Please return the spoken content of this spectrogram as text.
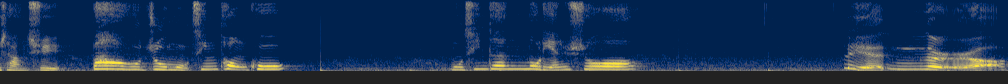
上去抱住母亲痛哭。母亲跟木莲说：“莲儿啊，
